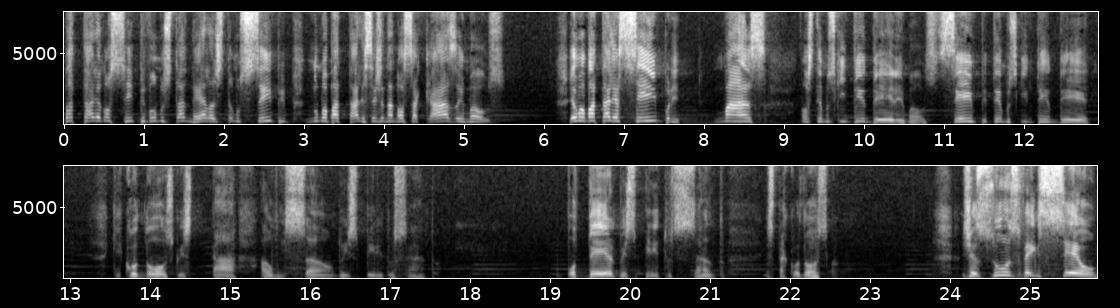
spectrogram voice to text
batalha nós sempre vamos estar nela, estamos sempre numa batalha, seja na nossa casa, irmãos. É uma batalha sempre, mas nós temos que entender, irmãos, sempre temos que entender que conosco está a unção do Espírito Santo. Poder do Espírito Santo está conosco. Jesus venceu,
